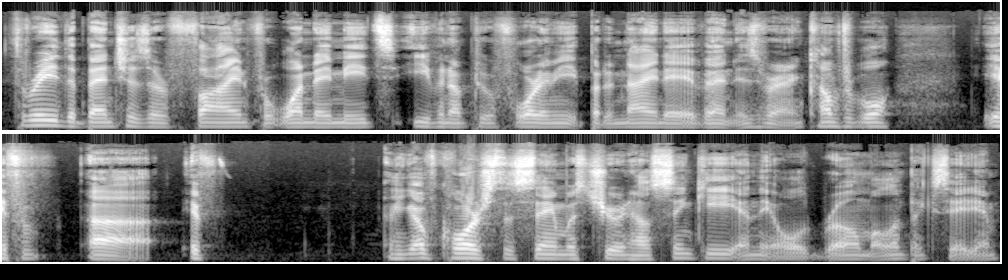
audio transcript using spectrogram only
Three, the benches are fine for one day meets, even up to a four day meet, but a nine day event is very uncomfortable. If uh, if I think, of course, the same was true in Helsinki and the old Rome Olympic Stadium.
